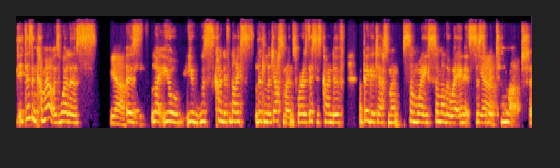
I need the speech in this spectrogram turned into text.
it doesn't come out as well as Yeah. as like your you was kind of nice little adjustments, whereas this is kind of a big adjustment some way, some other way, and it's just Yeah. a bit too much. So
